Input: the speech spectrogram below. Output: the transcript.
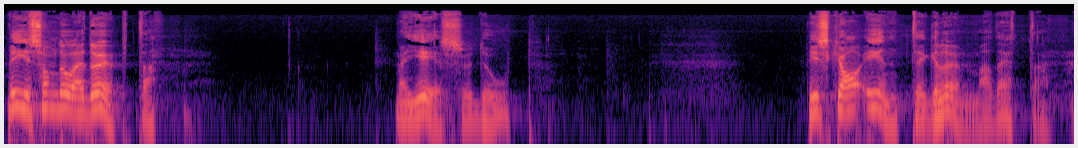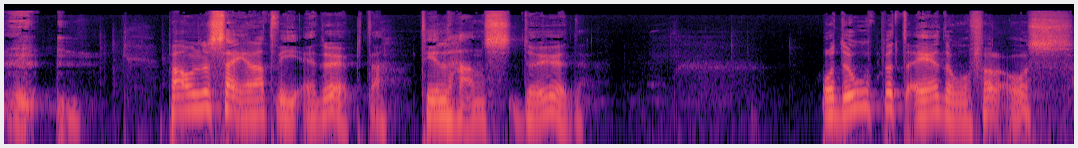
Vi som då är döpta med Jesu dop. Vi ska inte glömma detta. Paulus säger att vi är döpta till hans död. Och dopet är då för oss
